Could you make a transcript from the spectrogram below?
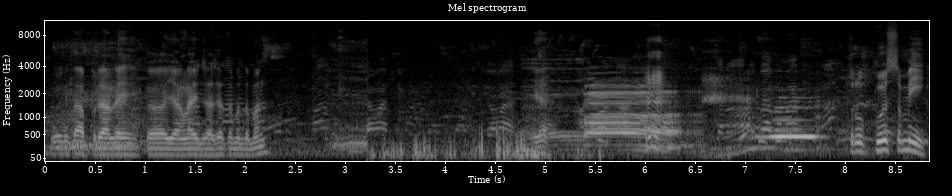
Kita beralih ke yang lain saja teman-teman. Ya. Trubus semi.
